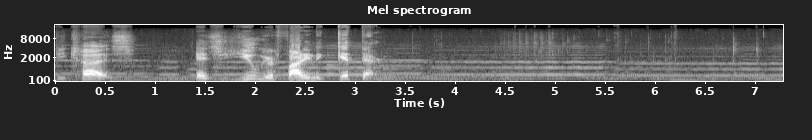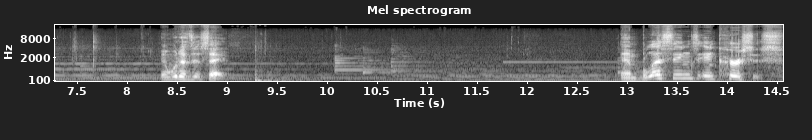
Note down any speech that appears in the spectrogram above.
Because it's you you're fighting to get there. And what does it say? And blessings and curses.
